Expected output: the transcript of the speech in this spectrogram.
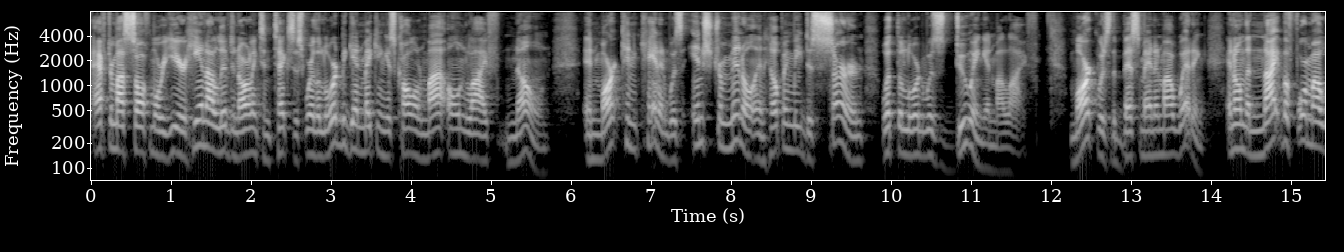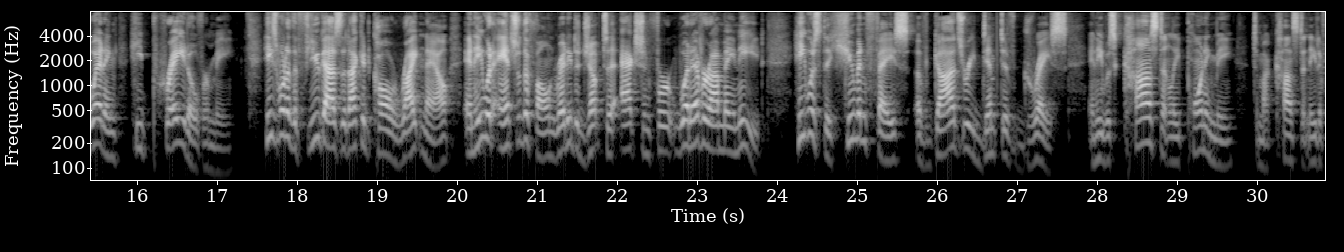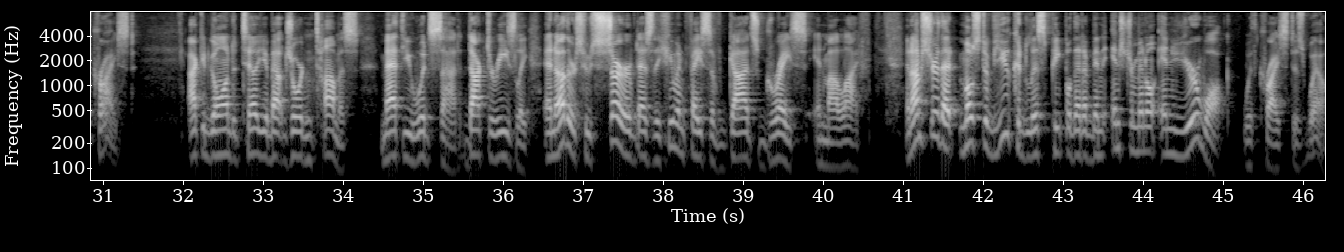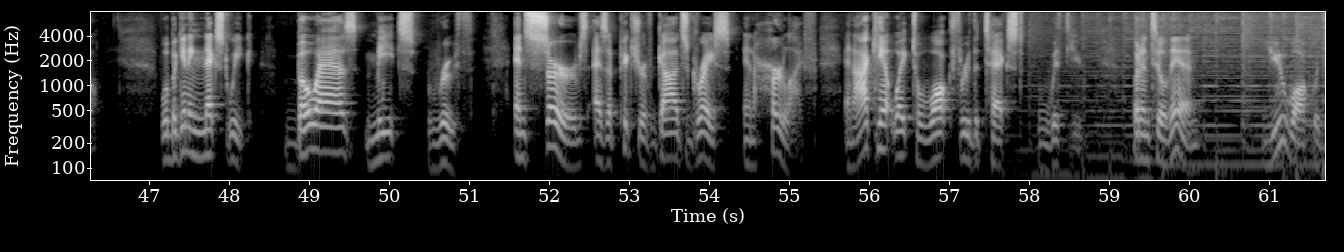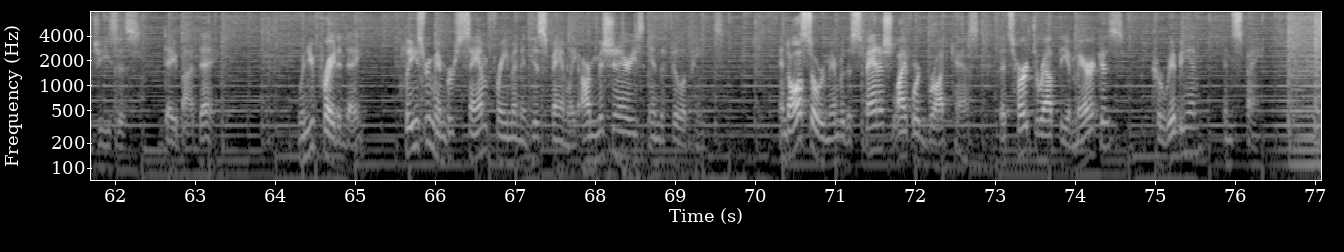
After my sophomore year, he and I lived in Arlington, Texas, where the Lord began making his call on my own life known. And Mark Kincannon was instrumental in helping me discern what the Lord was doing in my life. Mark was the best man in my wedding. And on the night before my wedding, he prayed over me. He's one of the few guys that I could call right now, and he would answer the phone ready to jump to action for whatever I may need. He was the human face of God's redemptive grace, and he was constantly pointing me to my constant need of Christ. I could go on to tell you about Jordan Thomas, Matthew Woodside, Dr. Easley, and others who served as the human face of God's grace in my life. And I'm sure that most of you could list people that have been instrumental in your walk with Christ as well. Well, beginning next week, Boaz meets Ruth and serves as a picture of God's grace in her life. And I can't wait to walk through the text with you. But until then, you walk with Jesus day by day. When you pray today, please remember Sam Freeman and his family, our missionaries in the Philippines. And also remember the Spanish Life Word broadcast that's heard throughout the Americas, Caribbean, and Spain.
